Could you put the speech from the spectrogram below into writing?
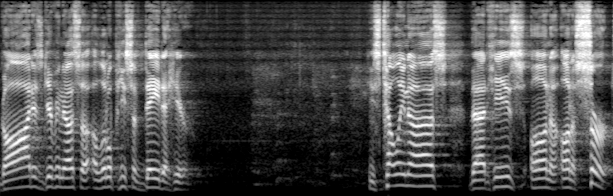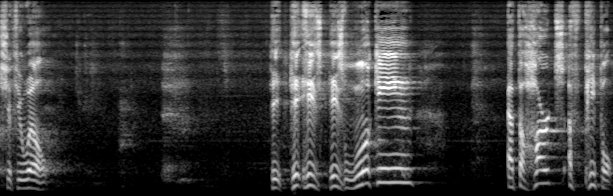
God is giving us a, a little piece of data here. He's telling us that He's on a, on a search, if you will. He, he, he's, he's looking at the hearts of people.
